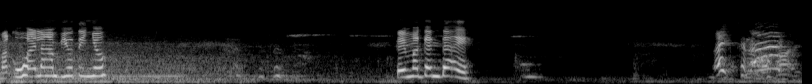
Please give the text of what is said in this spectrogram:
Makuha lang ang beauty nyo. Kay maganda eh. Ay, salamat.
